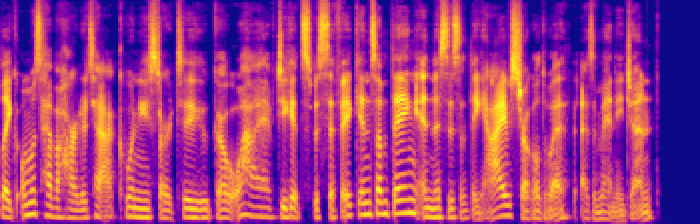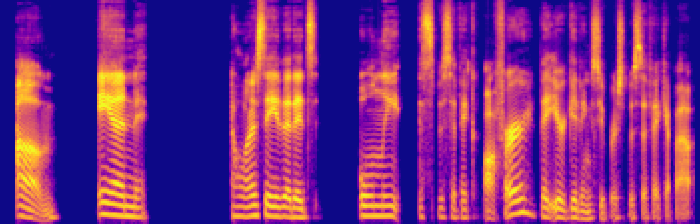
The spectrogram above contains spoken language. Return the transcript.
like almost have a heart attack when you start to go, wow, I have to get specific in something. And this is something I've struggled with as a ManiGen. Um, and I want to say that it's only a specific offer that you're getting super specific about.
